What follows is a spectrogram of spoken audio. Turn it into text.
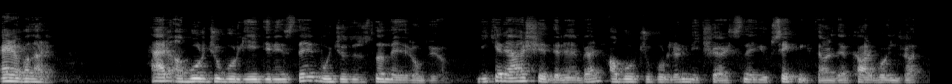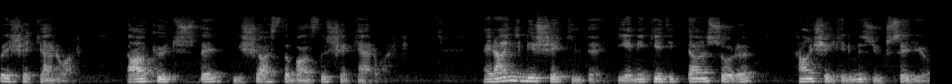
Merhabalar. Her abur cubur yediğinizde vücudunuzda neler oluyor? Bir kere her şeyden evvel abur cuburların içerisinde yüksek miktarda karbonhidrat ve şeker var. Daha kötüsü de nişasta bazlı şeker var. Herhangi bir şekilde yemek yedikten sonra kan şekerimiz yükseliyor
